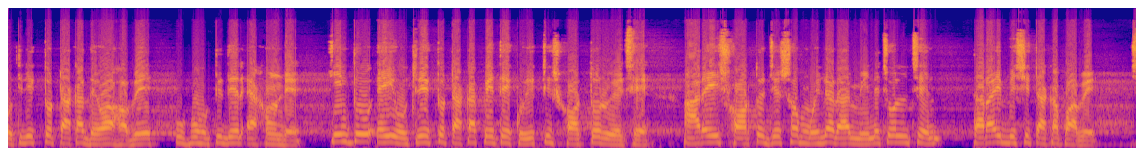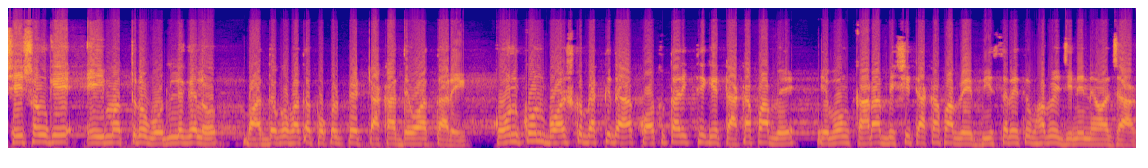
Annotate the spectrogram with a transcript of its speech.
অতিরিক্ত টাকা দেওয়া হবে উপভোক্তাদের অ্যাকাউন্টে কিন্তু এই অতিরিক্ত টাকা পেতে কয়েকটি শর্ত রয়েছে। আর এই শর্ত যেসব মহিলারা মেনে চলছেন, তারাই বেশি টাকা পাবে। সেই সঙ্গে এইমাত্র বদলে গেল বার্ধক্য ভাতা প্রকল্পের টাকা দেওয়ার তারিখ। কোন কোন বয়স্ক ব্যক্তিরা কত তারিখ থেকে টাকা পাবে এবং কারা বেশি টাকা পাবে বিস্তারিতভাবে জেনে নেওয়া যাক।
